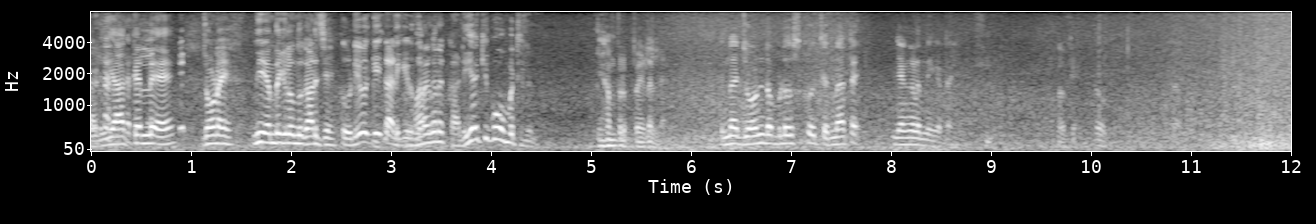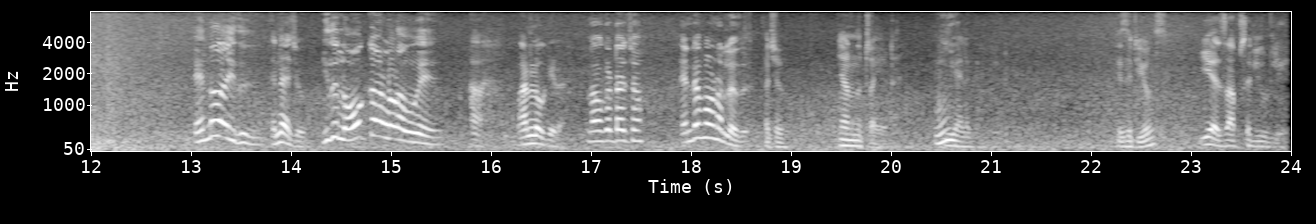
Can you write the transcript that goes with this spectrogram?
കളിയാക്കല്ലേ? ജോണേ നീ എന്തെങ്കിലും ഒന്ന് കാണിച്ചേ. തുടി നോക്കി കാണിക്കരുത് അങ്ങനെ കളിയാക്കി പോകാൻ പറ്റില്ല ഞാൻ പ്രിപ്പയർഡ് അല്ല. എന്നാ ജോൺ ഡബ്ലോസ്കോ ചെന്നാട്ടെ. ഞങ്ങൾ നീങ്ങട്ടെ. ഓക്കെ. എന്നതാ ഇത്? എന്നാ ചോ ഇത് ലോക്കാണല്ലോ ആ അൺലോക്ക് ചെയ്താ. നോക്കട്ടെ അച്ചോ. എന്റെ ഫോണല്ലോ ഇത്? അച്ഛോ ഞാനൊന്ന് ട്രൈ ചെയ്യട്ടെ. ഇയാളെ is it yes yes absolutely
